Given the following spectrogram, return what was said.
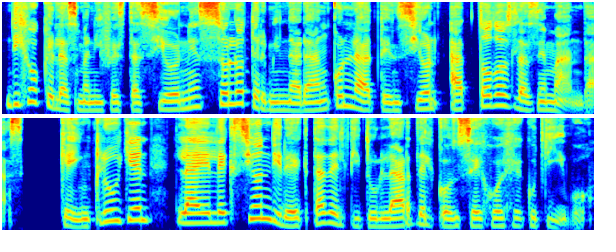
dijo que las manifestaciones solo terminarán con la atención a todas las demandas, que incluyen la elección directa del titular del Consejo Ejecutivo.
